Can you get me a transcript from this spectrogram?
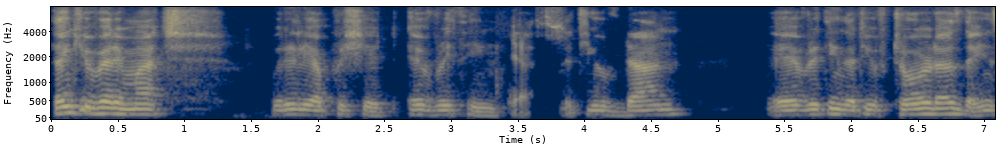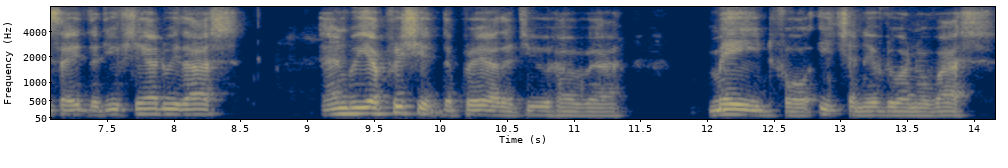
Thank you very much. We really appreciate everything Yes. that you've done, everything that you've told us, the insight that you've shared with us. And we appreciate the prayer that you have uh, made for each and every one of us.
